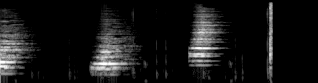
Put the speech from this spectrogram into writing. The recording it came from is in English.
Bye.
